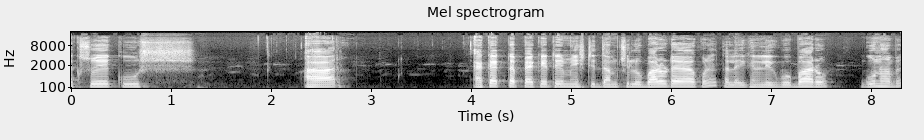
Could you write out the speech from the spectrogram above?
একশো একুশ আর এক একটা প্যাকেটে মিষ্টির দাম ছিল বারো টাকা করে, তাহলে এইখানে লিখব বারো, গুণ হবে।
